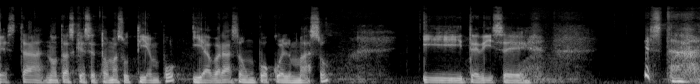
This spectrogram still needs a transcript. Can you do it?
esta notas que se toma su tiempo y abraza un poco el mazo y te dice, esta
